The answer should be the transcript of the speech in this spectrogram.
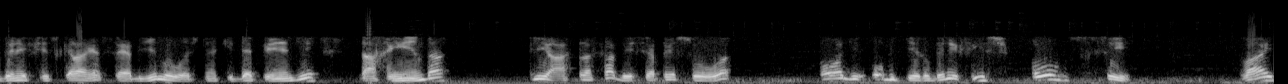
benefício que ela recebe de loas, né, que depende da renda familiar para saber se a pessoa pode obter o benefício ou se vai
